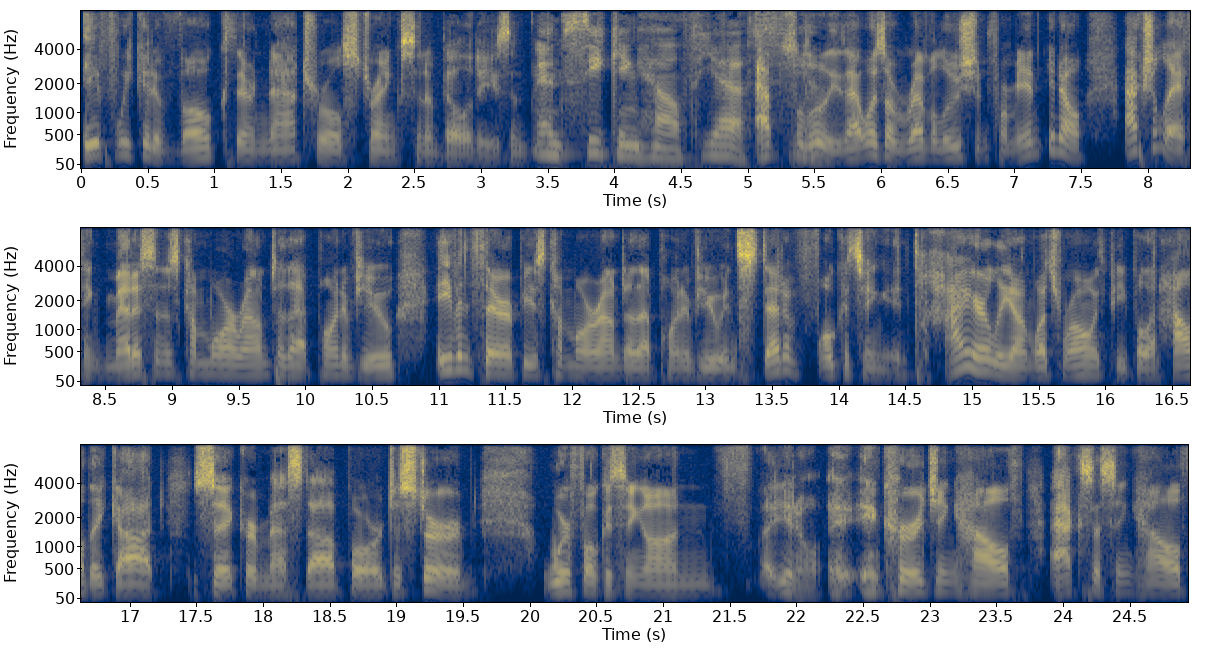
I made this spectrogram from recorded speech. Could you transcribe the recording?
if we could evoke their natural strengths and abilities. And And seeking health, yes. absolutely, that was a revolution for me. And you know, actually, I think medicine has come more around to that point of view. Even therapy has come more around to that point of view. Instead of focusing entirely on what's wrong with people and how they got sick or messed up or disturbed, we're focusing on you know encouraging health, accessing health,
